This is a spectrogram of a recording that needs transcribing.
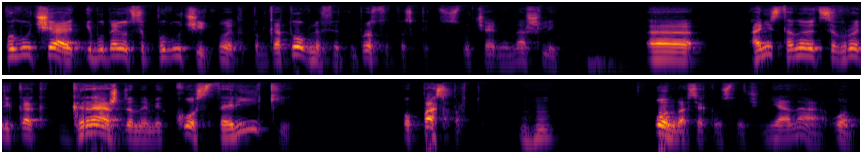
получают, им удается получить, ну это подготовлено все, это не просто, так сказать, случайно нашли, э, они становятся вроде как гражданами Коста-Рики по паспорту. Угу. Он, во всяком случае, не она, а он.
